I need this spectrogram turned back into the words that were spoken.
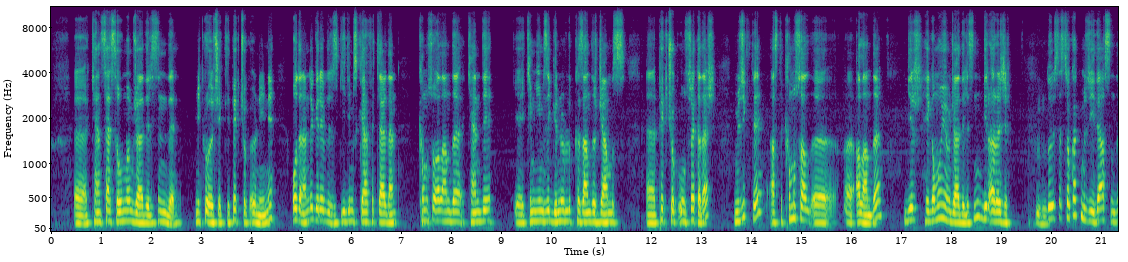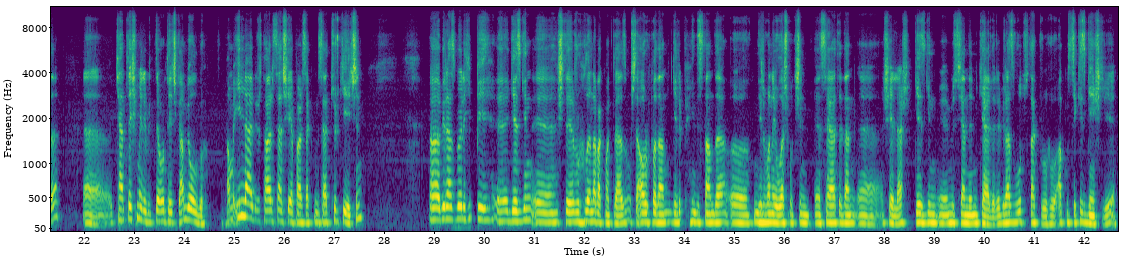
kentsel savunma mücadelesinin de mikro ölçekli pek çok örneğini o dönemde görebiliriz. Giydiğimiz kıyafetlerden kamusal alanda kendi kimliğimize gönüllülük kazandıracağımız e, pek çok unsura kadar müzik de aslında kamusal e, e, alanda bir hegemonya mücadelesinin bir aracı. Hı hı. Dolayısıyla sokak müziği de aslında e, kentleşmeyle birlikte ortaya çıkan bir olgu. Ama illa bir tarihsel şey yaparsak mesela Türkiye için biraz böyle hippie e, gezgin e, işte ruhlarına bakmak lazım. İşte Avrupa'dan gelip Hindistan'da e, Nirvana'ya ulaşmak için seyahat eden şeyler, gezgin müzisyenlerin hikayeleri, biraz Woodstock ruhu, 68 gençliği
